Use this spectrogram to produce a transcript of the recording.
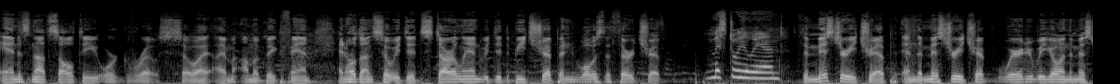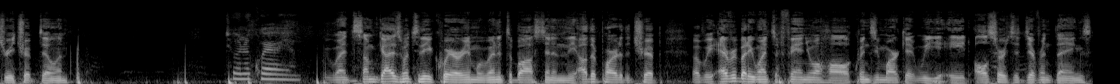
and it's not salty or gross. So I, I'm, I'm a big fan. And hold on. So we did Starland, we did the beach trip, and what was the third trip? Mystery Land. The mystery trip. And the mystery trip. Where did we go on the mystery trip, Dylan? To an aquarium. We went. Some guys went to the aquarium. We went into Boston, and the other part of the trip, uh, we everybody went to Faneuil Hall, Quincy Market. We ate all sorts of different things,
